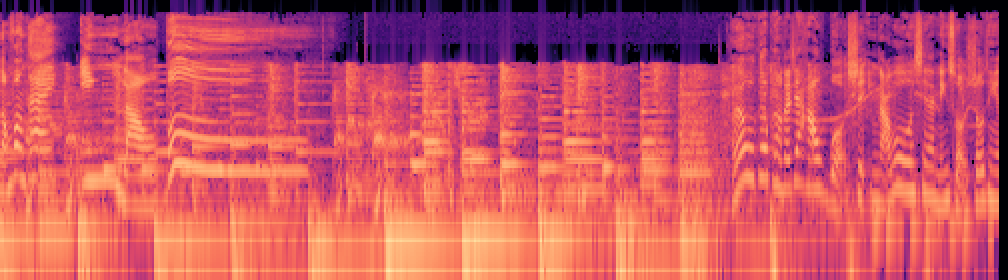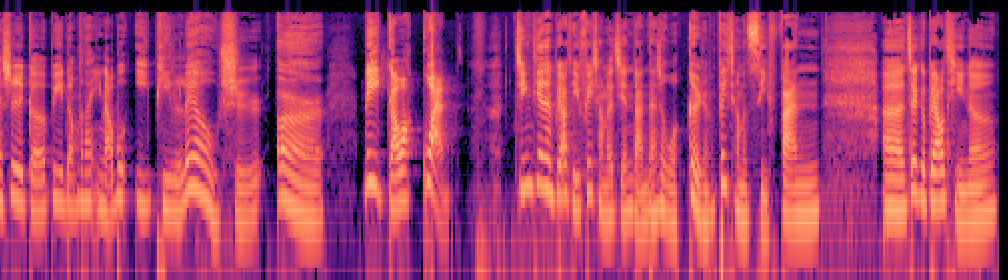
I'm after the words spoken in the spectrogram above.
龙凤胎阴老布。Hello，各位朋友，大家好，我是阴老布。现在您所收听的是隔壁龙凤胎阴老布 EP 六十二。立搞我灌。今天的标题非常的简短，但是我个人非常的喜欢。呃，这个标题呢，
